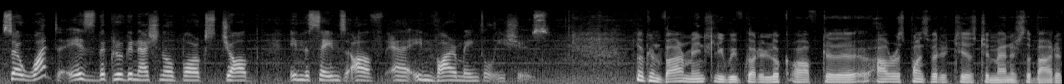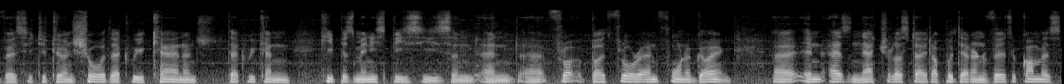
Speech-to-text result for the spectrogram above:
So, what is the Kruger National Park's job? In the sense of uh, environmental issues? Look, environmentally, we've got to look after our responsibility is to manage the biodiversity to ensure that we can and that we can keep as many species and and uh, flo- both flora and fauna going uh, in as natural a state. I put that in inverted commas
